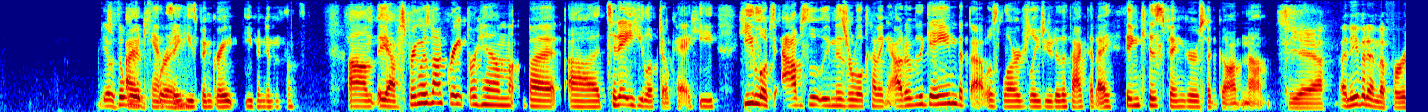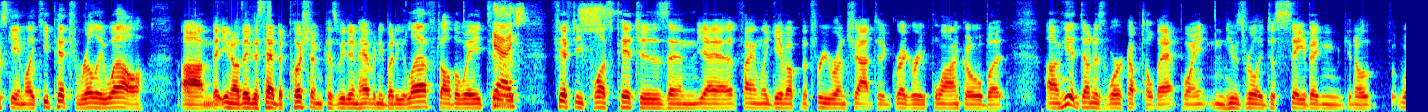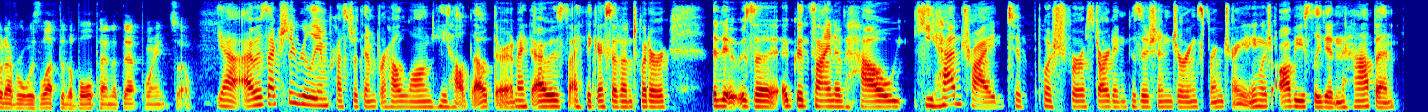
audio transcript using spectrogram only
Yeah, it was a I weird can't spring. say he's been great even in the. Um, yeah, spring was not great for him, but uh, today he looked okay. He he looked absolutely miserable coming out of the game, but that was largely due to the fact that I think his fingers had gone numb. Yeah, and even in the first game, like he pitched really well. Um, that you know they just had to push him because we didn't have anybody left all the way to Yeah. 50 plus pitches, and yeah, finally gave up the three run shot to Gregory Polanco. But um, he had done his work up till that point, and he was really just saving you know whatever was left of the bullpen at that point. So Yeah, I was actually really impressed with him for how long he held out there, and I, I was I think I said on Twitter that it was a, a good sign of how he had tried to push for a starting position during spring training, which obviously didn't happen.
